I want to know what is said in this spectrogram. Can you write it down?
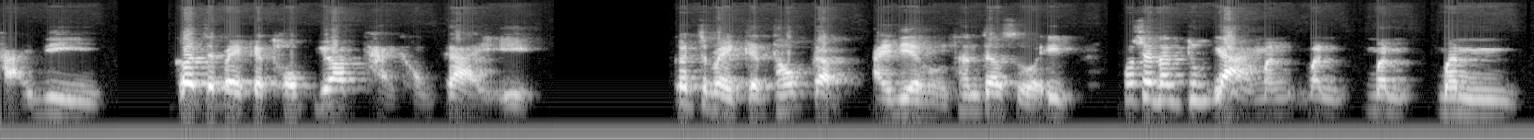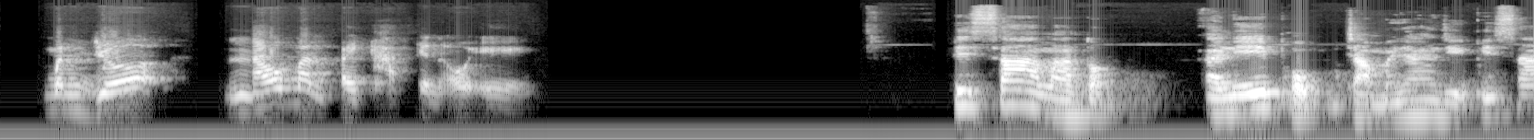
ขายดี ก็จะไปกระทบยอดขายของไก่อีก ก็จะไปกระทบกับไอเดียของท่านเจ้าสัวอีก เพราะฉะนั้นทุกอย่างมันมันมันมันมันเยอะแล้วมันไปขัดกันเอาเอง พิซซ่ามาตกอันนี้ผมจำไม่ได้จริงพิซซ่า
